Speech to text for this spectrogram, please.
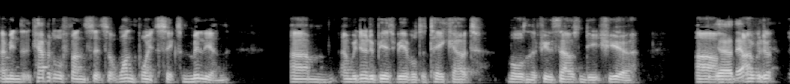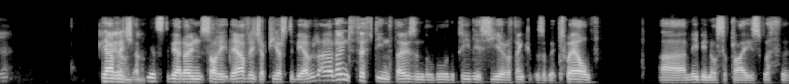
I mean, the capital fund sits at 1.6 million, um, and we don't appear to be able to take out more than a few thousand each year. Um, yeah, the average, would, the average appears to be around. Sorry, the average appears to be around 15,000, although the previous year I think it was about 12. Uh, maybe no surprise with the,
